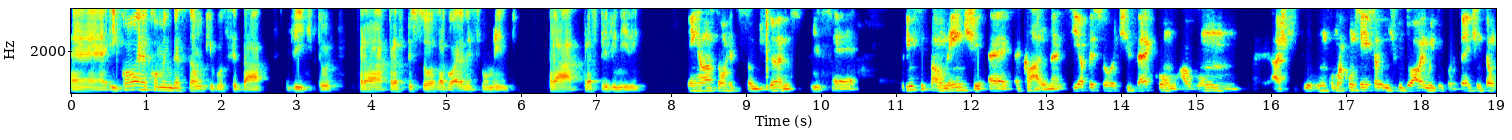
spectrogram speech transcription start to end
É, e qual é a recomendação que você dá, Victor, para as pessoas agora nesse momento? Para se prevenirem? Em relação à redução de danos, Isso. É, principalmente, é, é, claro, né, se a pessoa tiver com algum, acho que um, uma consciência individual é muito importante, então,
